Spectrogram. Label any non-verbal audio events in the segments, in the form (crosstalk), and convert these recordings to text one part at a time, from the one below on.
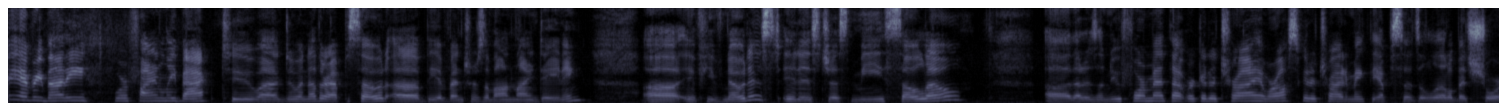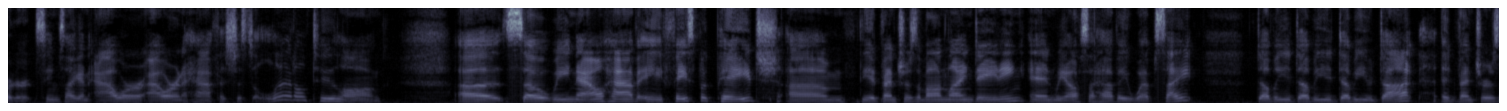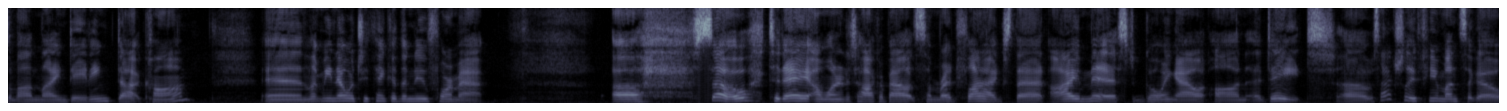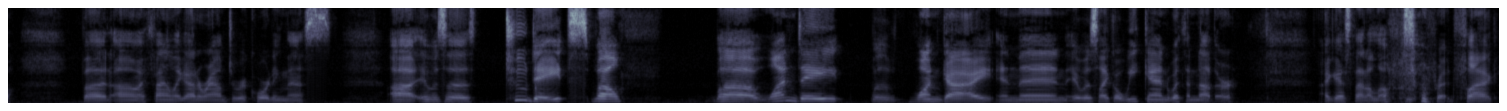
Hey, everybody. We're finally back to uh, do another episode of The Adventures of Online Dating. Uh, if you've noticed, it is just me solo. Uh, that is a new format that we're going to try, and we're also going to try to make the episodes a little bit shorter. It seems like an hour, hour and a half is just a little too long. Uh, so we now have a Facebook page, um, The Adventures of Online Dating, and we also have a website www.adventuresofonlinedating.com and let me know what you think of the new format. Uh, so, today I wanted to talk about some red flags that I missed going out on a date. Uh, it was actually a few months ago, but uh, I finally got around to recording this. Uh, it was a two dates. Well, uh, one date with one guy, and then it was like a weekend with another. I guess that alone (laughs) was a red flag.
